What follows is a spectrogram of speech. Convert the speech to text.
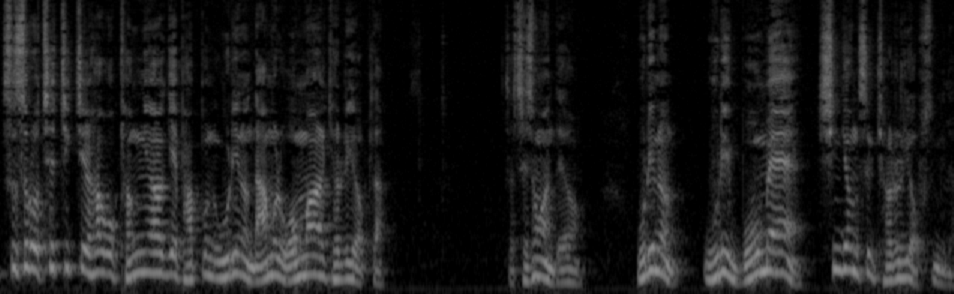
스스로 채찍질하고 격려하기에 바쁜 우리는 남을 원망할 겨를이 없다. 자, 죄송한데요. 우리는 우리 몸에 신경 쓸 겨를이 없습니다.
